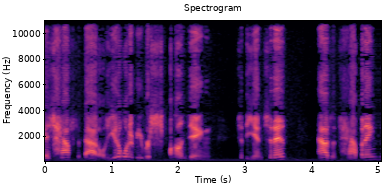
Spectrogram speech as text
is half the battle. You don't want to be responding to the incident as it's happening.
